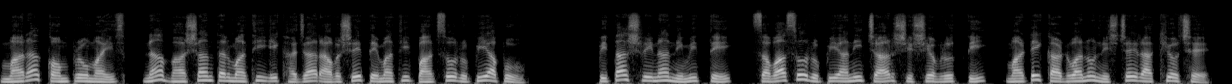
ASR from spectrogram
મારા કોમ્પ્રોમાઇઝ ના ભાષાંતરમાંથી એક હજાર આવશે તેમાંથી પાંચસો રૂપિયા આપું. પિતાશ્રીના નિમિત્તે સવાસો રૂપિયાની ચાર શિષ્યવૃત્તિ માટે કાઢવાનો નિશ્ચય રાખ્યો છે.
